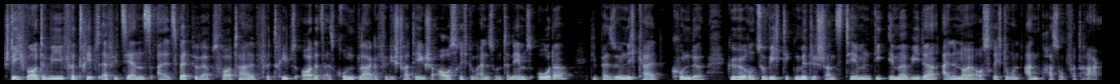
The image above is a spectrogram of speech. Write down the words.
Stichworte wie Vertriebseffizienz als Wettbewerbsvorteil, Vertriebsaudits als Grundlage für die strategische Ausrichtung eines Unternehmens oder die Persönlichkeit, Kunde gehören zu wichtigen Mittelstandsthemen, die immer wieder eine Neuausrichtung und Anpassung vertragen.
